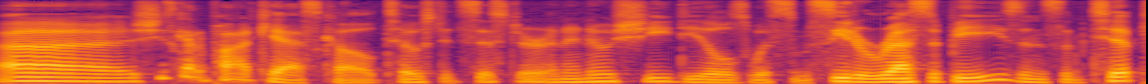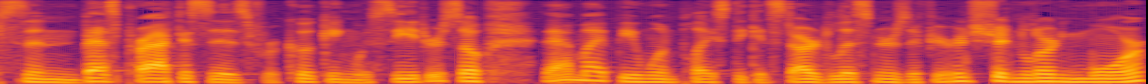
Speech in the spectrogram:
Uh, she's got a podcast called Toasted Sister, and I know she deals with some cedar recipes and some tips and best practices for cooking with cedar. So that might be one place to get started, listeners, if you're interested in learning more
